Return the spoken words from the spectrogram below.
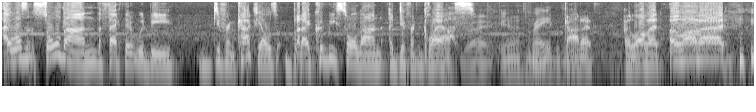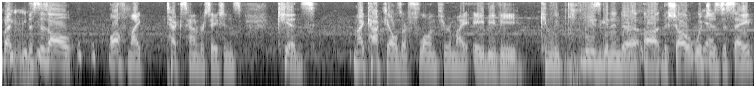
I wasn't sold on the fact that it would be different cocktails, but I could be sold on a different glass. Right. Yeah. Right. Got it. I love it. I love it. But this is all off my text conversations. Kids, my cocktails are flowing through my ABV. Can we please get into uh, the show, which is to say,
